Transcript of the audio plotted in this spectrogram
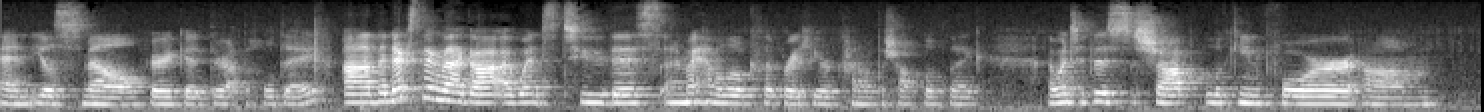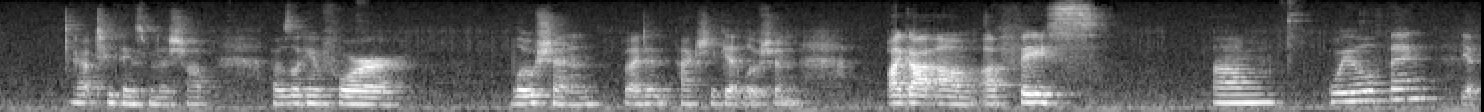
and you'll smell very good throughout the whole day. Uh, the next thing that I got, I went to this, and I might have a little clip right here, kind of what the shop looked like. I went to this shop looking for, um, I got two things from this shop. I was looking for lotion, but I didn't actually get lotion. I got um, a face um, oil thing. Yeah,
